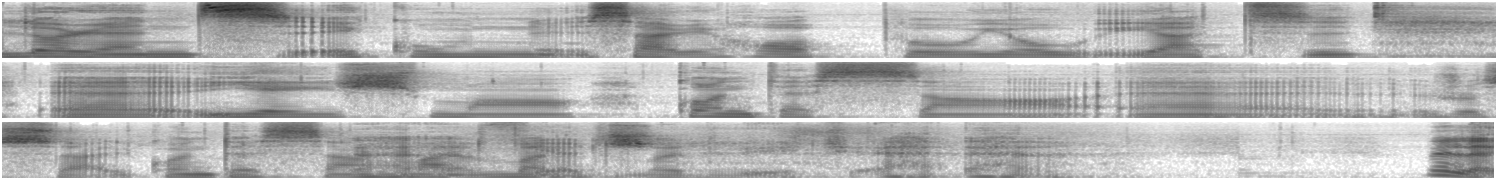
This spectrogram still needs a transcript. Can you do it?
Lorenz ikun sar iħobb jew qiegħed jgħix ma' Kontessa Russa, il-Kontessa Maltwieġ. Maltwieġ, eħe, eħe. Mela,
